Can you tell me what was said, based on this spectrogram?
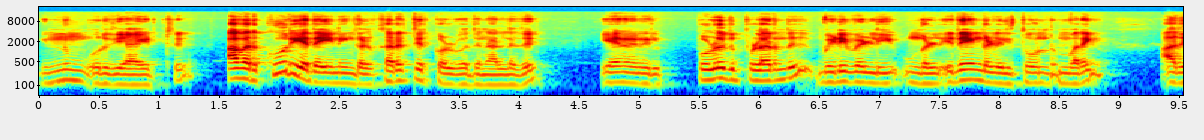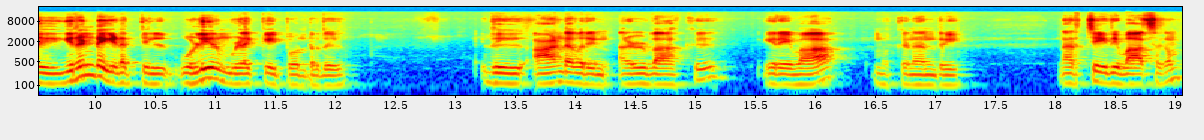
இன்னும் உறுதியாயிற்று. அவர் கூறியதை நீங்கள் கருத்திற்கொள்வது நல்லது. ஏனெனில் பொழுது புலர்ந்து விடிவெள்ளி உங்கள் இதயங்களில் தோன்றும் வரை அது இருண்ட இடத்தில் ஒளிரும் விளக்கை போன்றது. இது ஆண்டவரின் அருள்வாக்கு. இறைவா உமக்கு நன்றி. நற்செய்தி வாசகம்.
